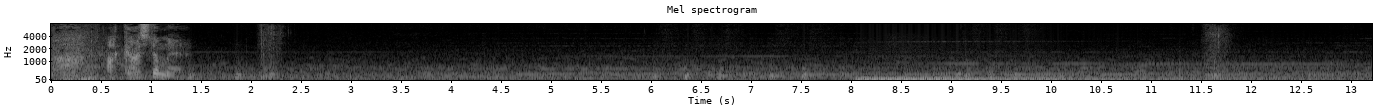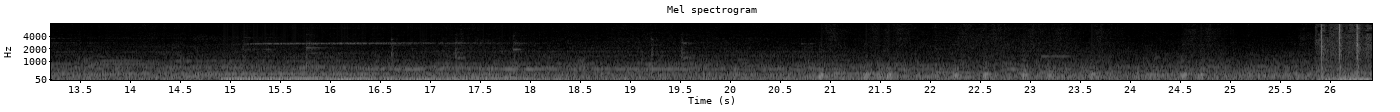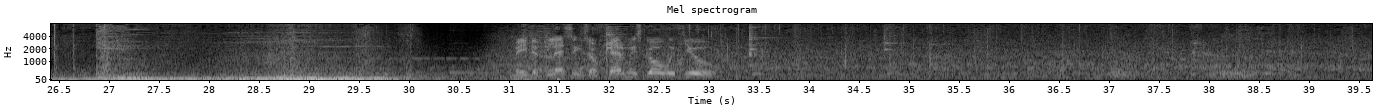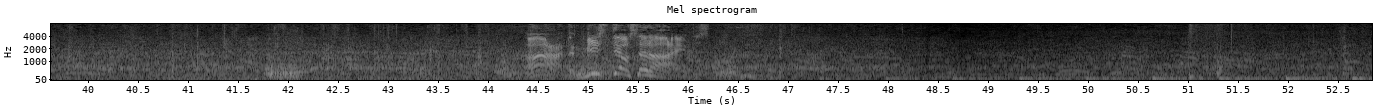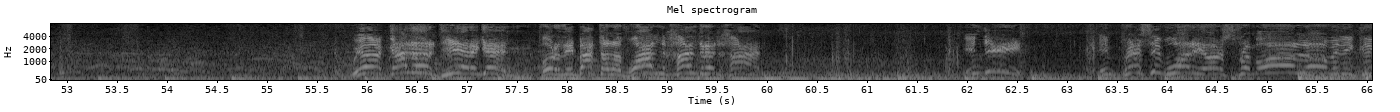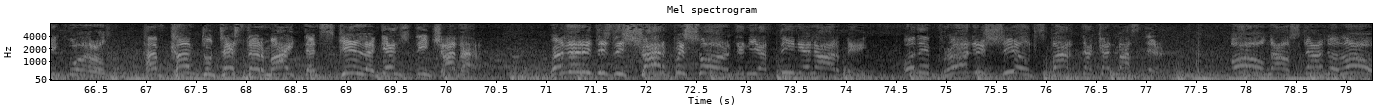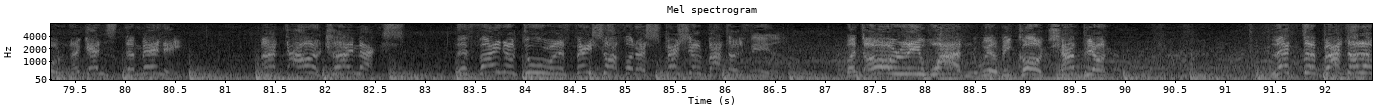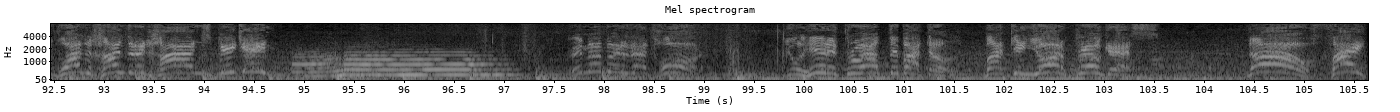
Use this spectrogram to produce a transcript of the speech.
Ah, a customer. Blessings of Hermes go with you. Ah, the misthios arrives! We are gathered here again for the Battle of 100 Hands! Indeed! Impressive warriors from all over the Greek world have come to test their might and skill against each other. Whether it is the sharpest sword in the Athenian army, or the broadest shield Sparta can muster, all now stand alone against the many. At our climax, the final two will face off on a special battlefield. But only one will be called champion. Let the battle of 100 hands begin! Remember that horn! You'll hear it throughout the battle, marking your progress! Now, fight!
